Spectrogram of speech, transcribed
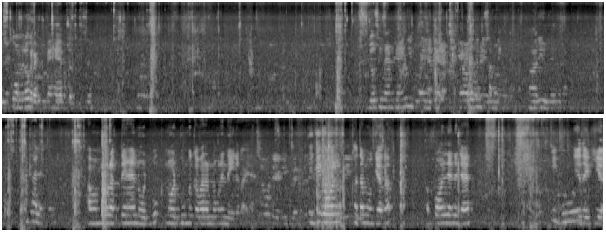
इसको हम लोग रखते हैं जल्दी से। जो सी मैम कहेंगी, वो सी पहले दिन तो सब भारी हो जाएगा। अब हम लोग रखते हैं नोटबुक नोटबुक में कवर हम लोगों ने नहीं लगाया है। क्योंकि रोल ख़त्म हो गया था। अब कौन लेने जाए। ये देखिए।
